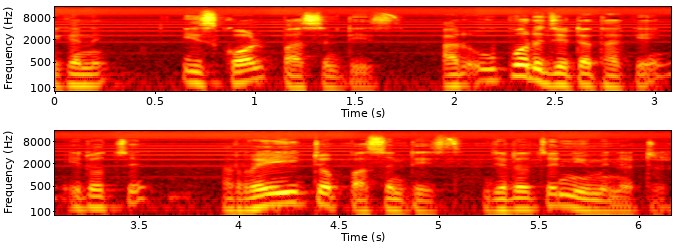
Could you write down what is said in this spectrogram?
এখানে ইজ কল্ড পার্সেন্টেজ আর উপরে যেটা থাকে, এটা হচ্ছে রেট অফ পার্সেন্টেজ যেটা হচ্ছে নিউমিনেটর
